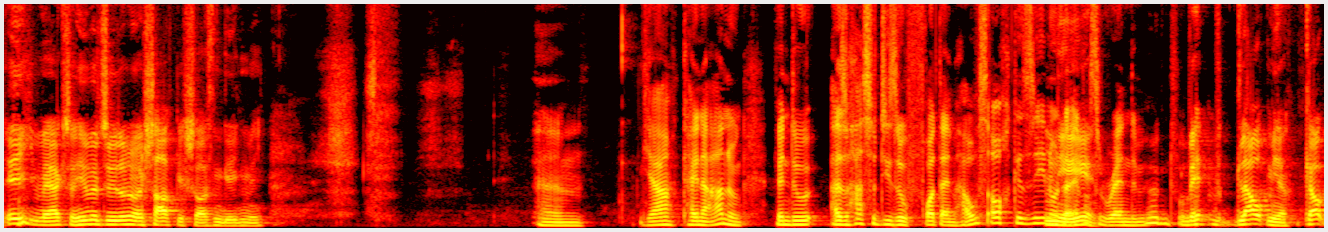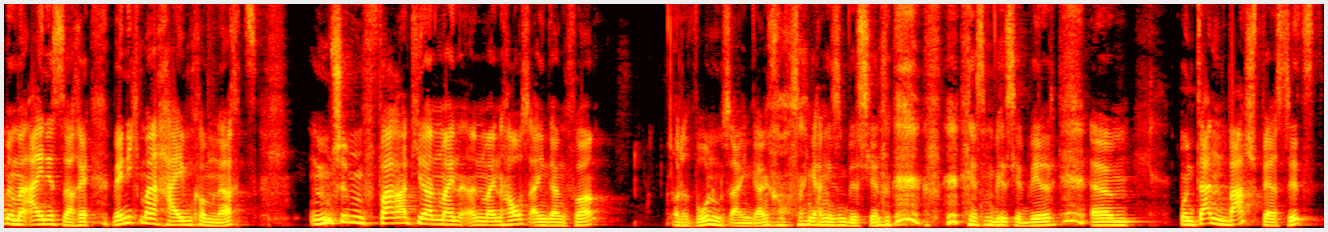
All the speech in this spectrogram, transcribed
Ich merke schon, hier wird schon wieder mal scharf geschossen gegen mich. Ähm, ja, keine Ahnung. Wenn du, also hast du die so vor deinem Haus auch gesehen oder Nee. einfach so random irgendwo? Wenn, glaub mir, glaub mir mal eine Sache. Wenn ich mal heimkomme nachts, mit dem Fahrrad hier an, mein, an meinen Hauseingang fahre, oder Wohnungseingang, Hauseingang ist ein bisschen, ist ein bisschen wild, ähm, und dann ein Waschbär sitzt,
